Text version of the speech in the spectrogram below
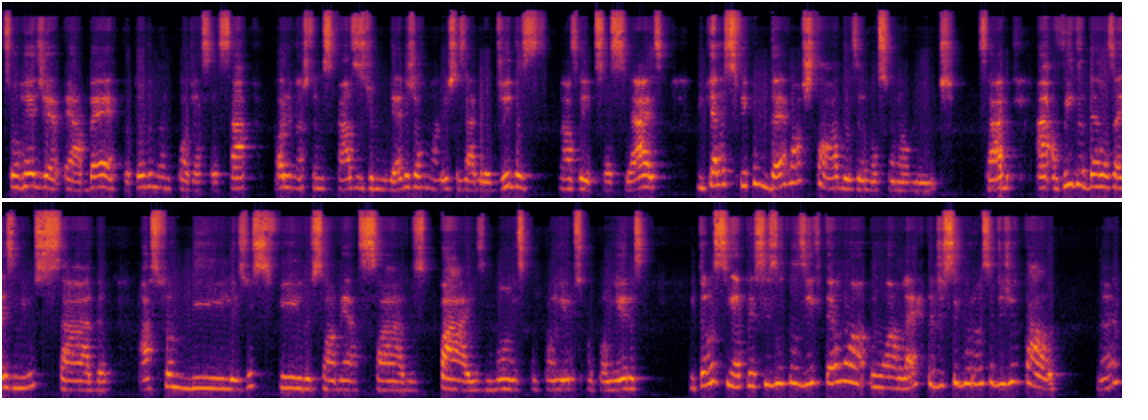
Sua rede é, é aberta, todo mundo pode acessar. Olha, nós temos casos de mulheres jornalistas agredidas nas redes sociais, em que elas ficam devastadas emocionalmente, sabe? A vida delas é esmiuçada, as famílias, os filhos são ameaçados, pais, mães, companheiros, companheiras. Então, assim, é preciso, inclusive, ter uma, um alerta de segurança digital, né?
